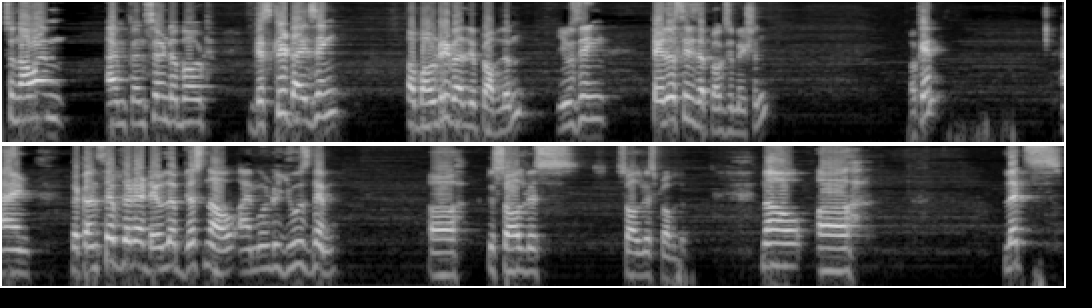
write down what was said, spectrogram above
So now I am I am concerned about discretizing a boundary value problem using Taylor series approximation okay and the concepts that I developed just now I am going to use them uh, to solve this solve this problem. Now uh, let's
